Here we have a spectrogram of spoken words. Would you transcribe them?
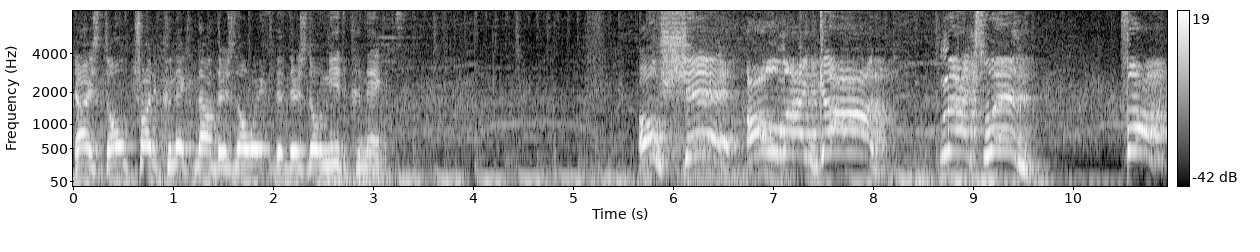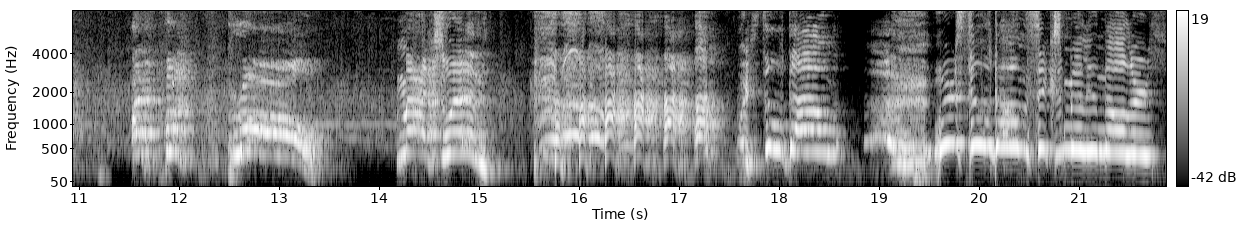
Guys, don't try to connect now. There's no way. There's no need to connect. Oh shit! Oh my god! Max win! Fuck! I fuck, bro! Max win! We're still down. We're still down six million dollars.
